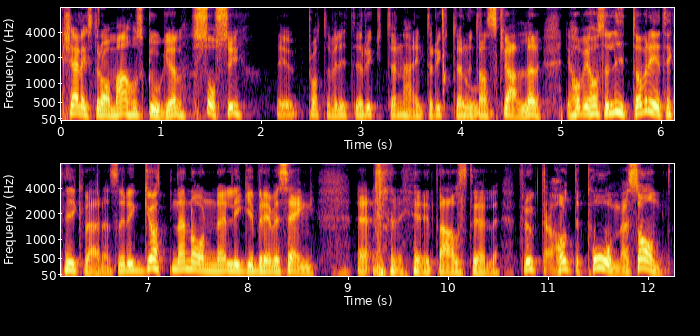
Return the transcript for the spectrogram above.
kärleksdrama hos Google. Sossi. Nu pratar vi lite rykten här, inte rykten utan skvaller. Det har vi har så lite av det i teknikvärlden, så det är gött när någon ligger bredvid säng. Eh, det är inte alls det. Fruktansvärt, håll inte på med sånt.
